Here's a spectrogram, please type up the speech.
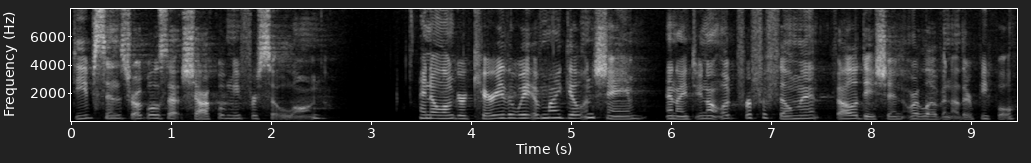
deep sin struggles that shackled me for so long. I no longer carry the weight of my guilt and shame, and I do not look for fulfillment, validation, or love in other people.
